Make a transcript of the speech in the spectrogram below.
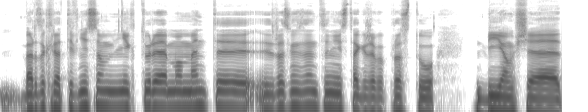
bardzo kreatywnie są niektóre momenty rozwiązane. To nie jest tak, że po prostu biją się,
